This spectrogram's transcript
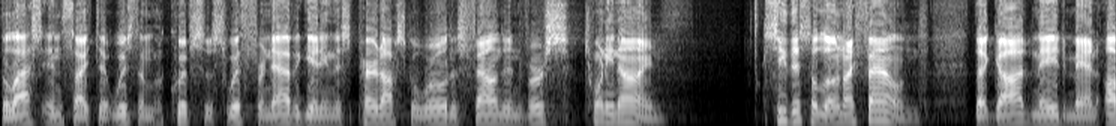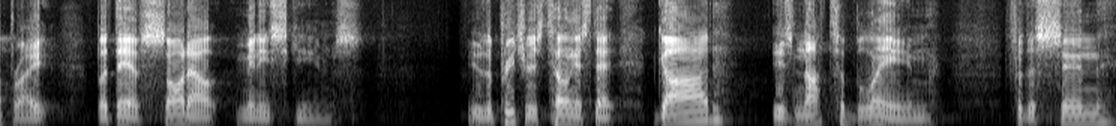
The last insight that wisdom equips us with for navigating this paradoxical world is found in verse 29. See, this alone I found, that God made man upright but they have sought out many schemes. The preacher is telling us that God is not to blame for the sin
